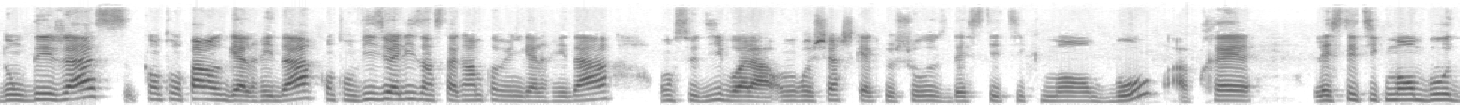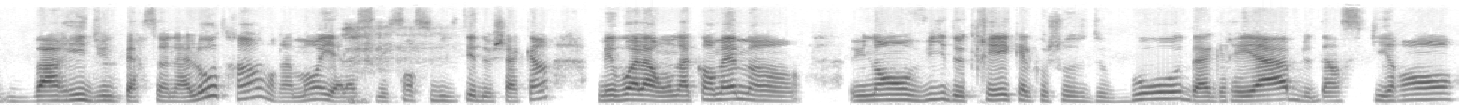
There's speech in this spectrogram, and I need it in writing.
Donc déjà, quand on parle de galerie d'art, quand on visualise Instagram comme une galerie d'art, on se dit, voilà, on recherche quelque chose d'esthétiquement beau. Après, l'esthétiquement beau varie d'une personne à l'autre, hein, vraiment, il y a la, les sensibilités de chacun. Mais voilà, on a quand même un- une envie de créer quelque chose de beau, d'agréable, d'inspirant,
